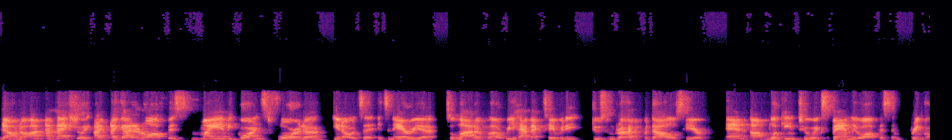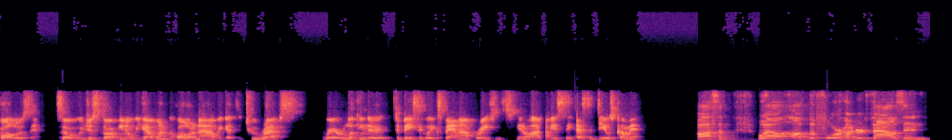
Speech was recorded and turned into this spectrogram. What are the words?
No, no. I'm, actually. I, I, got an office, Miami Gardens, Florida. You know, it's a it's an area. It's a lot of uh, rehab activity. Do some driving for dollars here, and I'm looking to expand the office and bring callers in. So we just start. You know, we got one caller now. We got the two reps. We're looking to to basically expand operations. You know, obviously as the deals come in. Awesome. Well, of the 400,000,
